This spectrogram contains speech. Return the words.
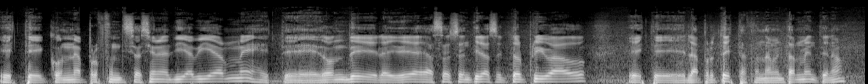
este, con una profundización el día viernes, este, donde la idea es hacer sentir al sector privado este, la protesta fundamentalmente, ¿no?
